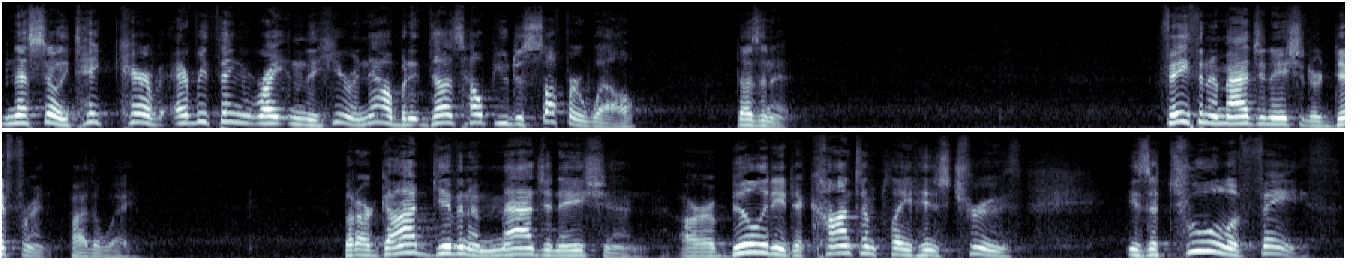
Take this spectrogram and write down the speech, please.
necessarily take care of everything right in the here and now, but it does help you to suffer well, doesn't it? Faith and imagination are different, by the way. But our God given imagination, our ability to contemplate His truth, is a tool of faith.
